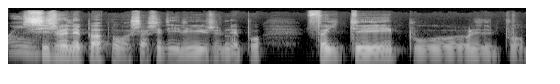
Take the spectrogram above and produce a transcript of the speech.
oui. Si je venais pas pour chercher des livres, je venais pour feuilleter, pour, pour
